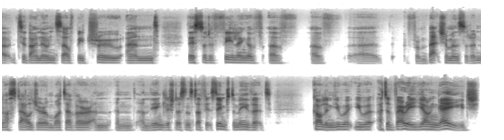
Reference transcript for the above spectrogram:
uh, to thine own self be true and this sort of feeling of of of uh, from Betjeman sort of nostalgia and whatever and and and the Englishness and stuff. It seems to me that Colin, you were you were at a very young age.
